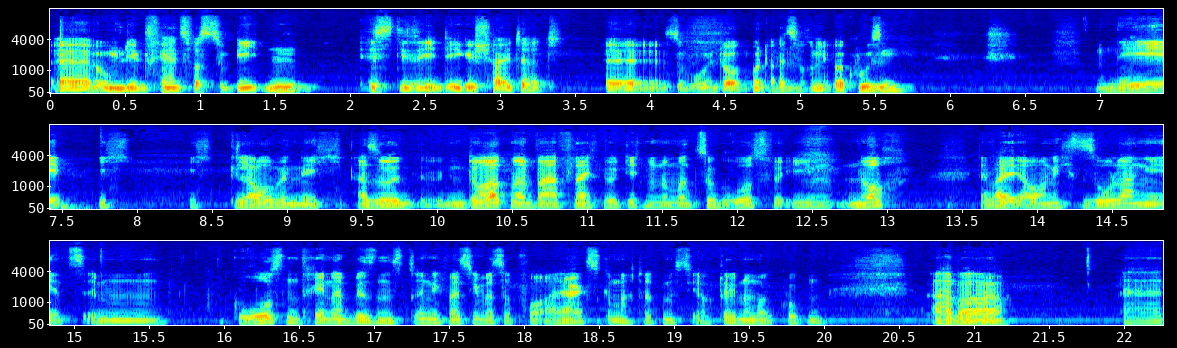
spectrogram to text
äh, um den Fans was zu bieten. Ist diese Idee gescheitert, äh, sowohl in Dortmund als auch in Leverkusen? Nee, ich, ich glaube nicht. Also Dortmund war vielleicht wirklich eine Nummer zu groß für ihn noch. Der war ja auch nicht so lange jetzt im großen Trainerbusiness drin. Ich weiß nicht, was er vor Ajax gemacht hat, müsste ich auch gleich nochmal gucken. Aber äh,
